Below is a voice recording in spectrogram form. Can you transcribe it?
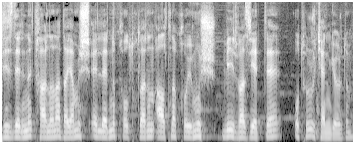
dizlerini karnına dayamış ellerini koltukların altına koymuş bir vaziyette otururken gördüm.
